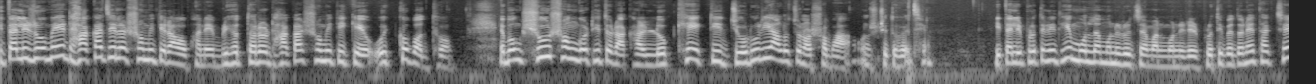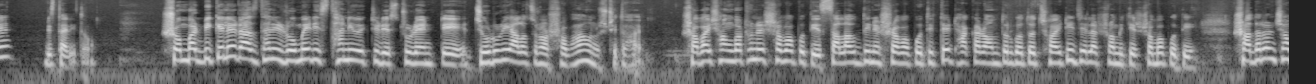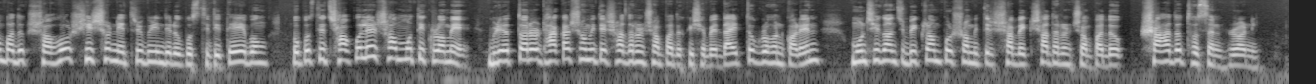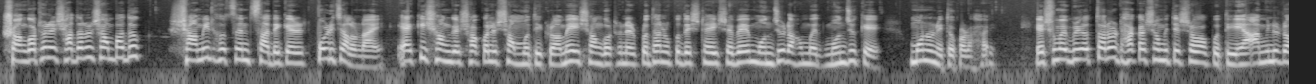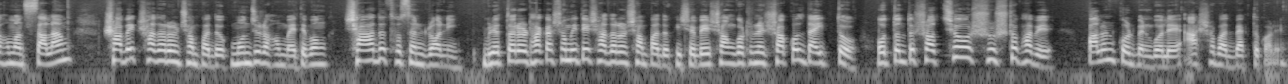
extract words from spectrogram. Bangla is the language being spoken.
ইতালির রোমে ঢাকা জেলা সমিতির আহ্বানে বৃহত্তর ঢাকা সমিতিকে ঐক্যবদ্ধ এবং সুসংগঠিত রাখার লক্ষ্যে একটি জরুরি আলোচনা সভা অনুষ্ঠিত হয়েছে। ইতালির প্রতিনিধি মোল্লা মনিরুজ্জামান মনিরের প্রতিবেদনে থাকছে বিস্তারিত। সোমবার বিকেলে রাজধানী রোমের স্থানীয় একটি রেস্টুরেন্টে জরুরি আলোচনা সভা অনুষ্ঠিত হয়। সবাই সংগঠনের সভাপতি, সালাউদ্দিনের সভাপতিত্বে ঢাকার অন্তর্গত ছয়টি জেলা সমিতির সভাপতি, সাধারণ সম্পাদক সহ শীর্ষ নেতৃবৃন্দের উপস্থিতিতে এবং উপস্থিত সকলের সম্মতিক্রমে বৃহত্তর ঢাকা সমিতির সাধারণ সম্পাদক হিসেবে দায়িত্ব গ্রহণ করেন মুন্সীগঞ্জ বিক্রমপুর সমিতির সাবেক সাধারণ সম্পাদক শাহাদত হোসেন রনি। সংগঠনের সাধারণ সম্পাদক শামির হোসেন সাদেকের পরিচালনায় একই সঙ্গে সকলের সম্মতিক্রমে এই সংগঠনের প্রধান উপদেষ্টা হিসেবে মঞ্জুর আহমেদ মঞ্জুকে মনোনীত করা হয়। এ সময় বৃহত্তর ঢাকা সমিতির সভাপতি আমিনুর রহমান সালাম, সাবেক সাধারণ সম্পাদক মঞ্জুর আহমেদ এবং শাহাদত হোসেন রনি। বৃহত্তর ঢাকা সমিতির সাধারণ সম্পাদক হিসেবে সংগঠনের সকল দায়িত্ব অত্যন্ত স্বচ্ছ ও সুষ্ঠুভাবে পালন করবেন বলে আশাবাদ ব্যক্ত করেন।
